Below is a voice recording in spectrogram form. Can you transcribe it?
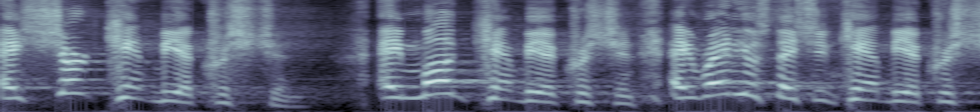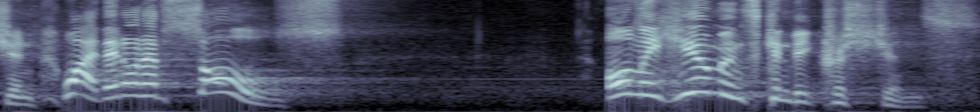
A shirt can't be a Christian. A mug can't be a Christian. A radio station can't be a Christian. Why? They don't have souls. Only humans can be Christians.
